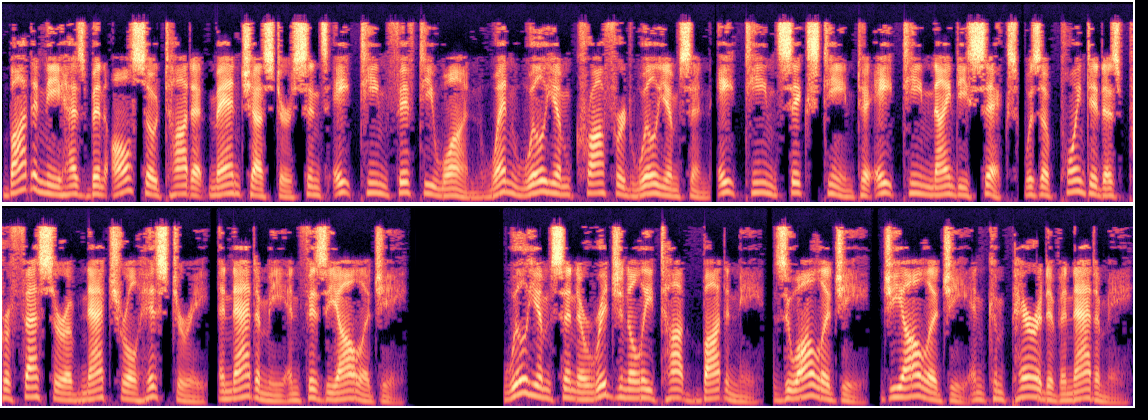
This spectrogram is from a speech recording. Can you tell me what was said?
Botany has been also taught at Manchester since 1851 when William Crawford Williamson (1816–1896) was appointed as Professor of Natural History, Anatomy and Physiology. Williamson originally taught botany, zoology, geology and comparative anatomy.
